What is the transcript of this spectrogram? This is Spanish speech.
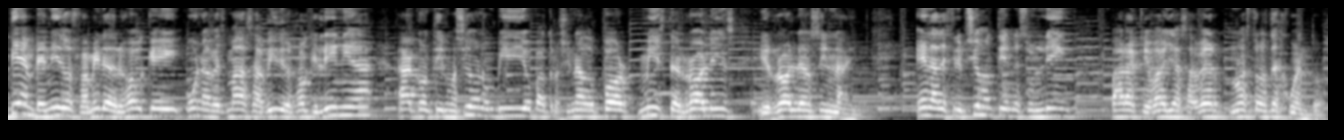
Bienvenidos familia del hockey, una vez más a Videos Hockey Línea. A continuación un vídeo patrocinado por Mr. Rollins y Rollins Inline. En la descripción tienes un link para que vayas a ver nuestros descuentos.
